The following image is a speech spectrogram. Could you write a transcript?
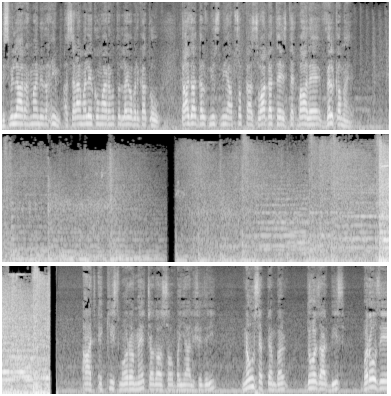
बिस्मिल्लाहिर्रहमानिर्रहीम। अस्सलाम वालेकुम वरहमतुल्लाहि ताज़ा गल्फ न्यूज़ में आप सबका स्वागत है, इस्तकबाल है, वेलकम है। आज 21 मुहर्रम है, चौदह सौ बयालीस हिजरी 9 सितंबर 2020 बरोजे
